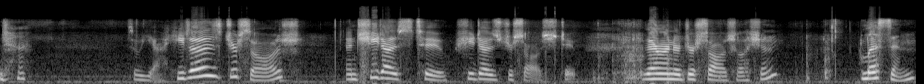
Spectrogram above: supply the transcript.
so yeah, he does dressage. And she does too. She does dressage too. They're in a dressage lesson. Listen.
